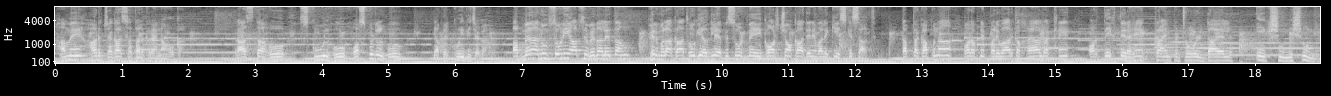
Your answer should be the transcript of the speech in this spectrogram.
हमें हर जगह सतर्क रहना होगा। रास्ता हो, स्कूल हो, हॉस्पिटल हो या फिर कोई भी जगह हो। अब मैं अनूप सोनी आपसे विदा लेता हूँ। फिर मुलाकात होगी अगले एपिसोड में एक और चौंका देने वाले केस के साथ। तब तक अपना और अपने परिवार का ख्याल रखें और देखते रहें क्राइम पेट्रोल डायल एक शून्य शून्य।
